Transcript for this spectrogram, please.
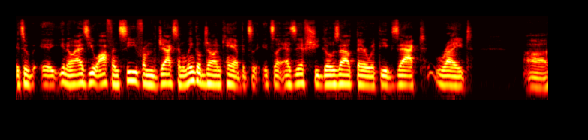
it's a, you know, as you often see from the Jackson Winkeljohn camp, it's, it's like as if she goes out there with the exact right, uh,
